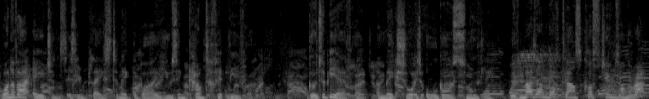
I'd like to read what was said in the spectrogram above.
One of our agents is in place to make the buy using counterfeit livres. Go to Bièvre and make sure it all goes smoothly. With Madame Bertin's costumes on the rack,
